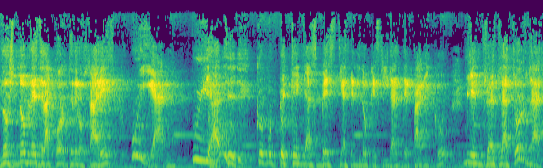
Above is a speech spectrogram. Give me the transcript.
los nobles de la corte de los Ares huían, huían como pequeñas bestias enloquecidas de pánico, mientras las hordas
